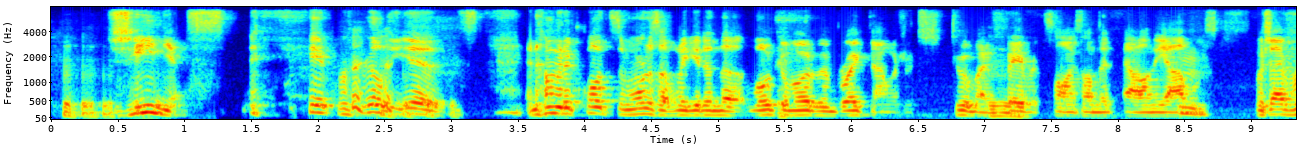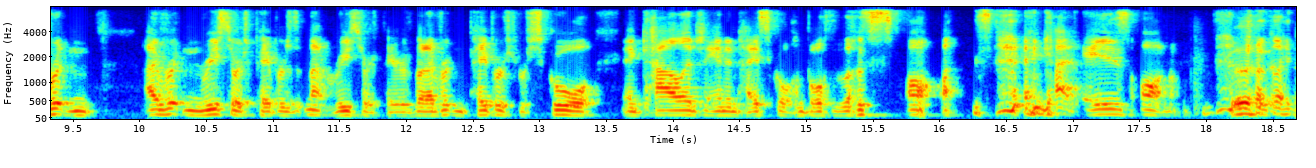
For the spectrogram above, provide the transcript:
genius. it really is. And I'm going to quote some more stuff when we get in the locomotive and breakdown, which are two of my mm. favorite songs on the on the albums, mm. which I've written. I've written research papers, not research papers, but I've written papers for school in college and in high school on both of those songs and got A's on them. like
